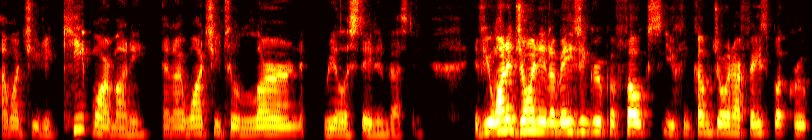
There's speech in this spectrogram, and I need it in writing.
I want you to keep more money, and I want you to learn real estate investing. If you want to join an amazing group of folks, you can come join our Facebook group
